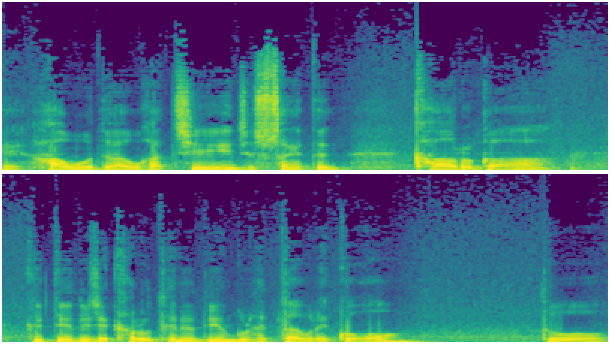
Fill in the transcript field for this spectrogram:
예, 하워스하고 같이 이제 수상했던 카러가 그때도 이제 카로테노이드 연구를 했다고 그랬고, 또,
